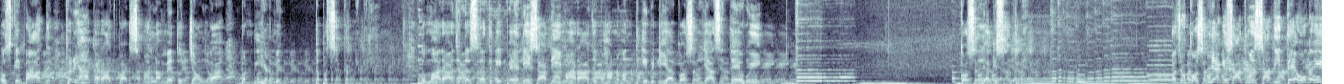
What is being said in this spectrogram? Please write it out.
उसके बाद फिर यहाँ का राजपाट संभालना, मैं तो जाऊँगा वन बिहड़ में तपस्या करने के लिए। तो महाराज, दशरथ की पहली शादी महाराज भानुमंत की बिटिया कौशल्या से तय हुई। कौशल्या के साथ में। जब कौशल्या के साथ में शादी तय हो गई।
